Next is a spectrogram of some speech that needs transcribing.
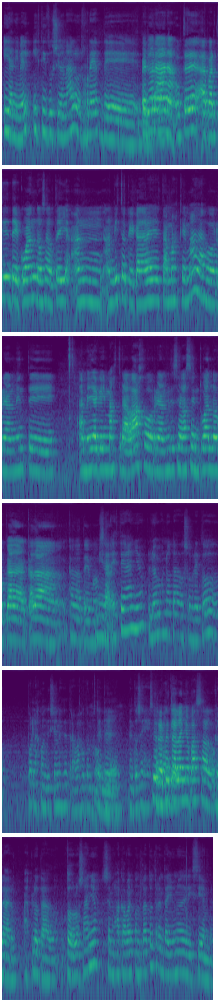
y a nivel institucional o red de... Perdona Ana, ¿ustedes a partir de cuándo, o sea, ustedes han, han visto que cada vez están más quemadas o realmente a medida que hay más trabajo, realmente se va acentuando cada, cada, cada tema. Mira, este año lo hemos notado sobre todo por las condiciones de trabajo que hemos tenido. Entonces, sí, respecto al año pasado. Claro, ha explotado. Todos los años se nos acaba el contrato el 31 de diciembre.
